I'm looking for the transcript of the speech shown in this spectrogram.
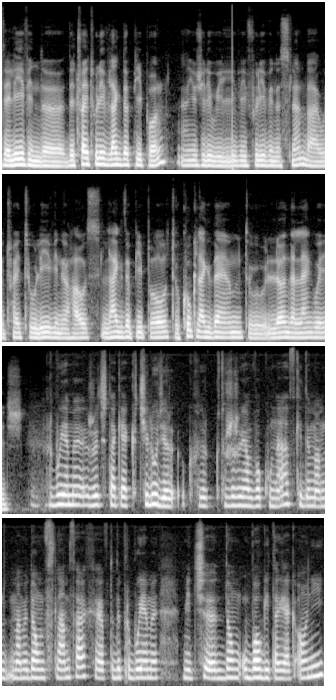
They live in the, they try to live like the people. Uh, usually we live, if we live in a slum, but we try to live in a house like the people, to cook like them, to learn the language. Próbujemy żyć tak jak ci ludzie, którzy- żyją wokół nas. Kiedy mam, mamy dom w slumsach, e, wtedy próbujemy mieć e, dom ubogi tak jak oni,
